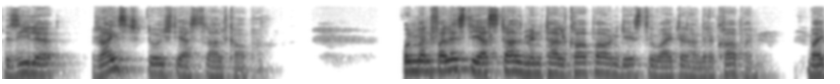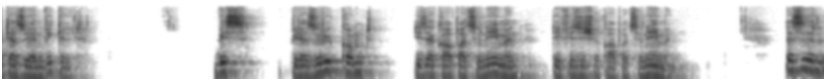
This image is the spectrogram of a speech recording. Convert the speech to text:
Die Seele reist durch die Astralkörper. Und man verlässt die Astral-Mentalkörper und geht zu weiteren anderen Körpern, weiter so entwickelt, bis wieder zurückkommt, dieser Körper zu nehmen, die physische Körper zu nehmen. Das ist,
